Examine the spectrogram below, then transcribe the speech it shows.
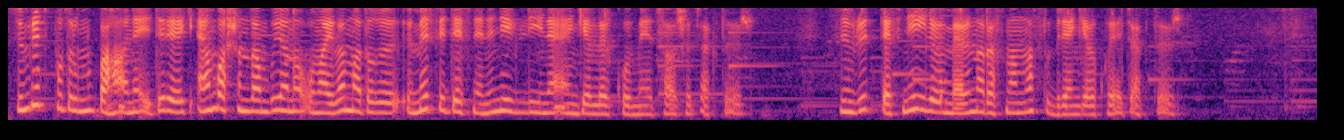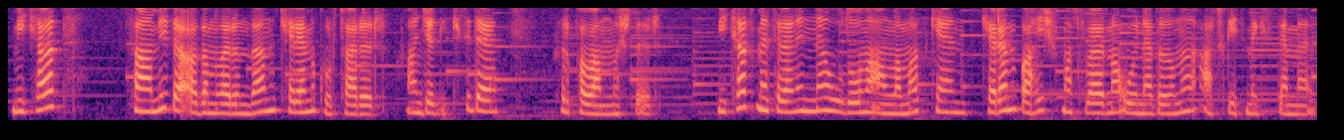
Zümrüt bu durumu bahane ederek en başından bu yana onaylamadığı Ömer ve Defne'nin evliliğine engeller koymaya çalışacaktır. Zümrüt Defne ile Ömer'in arasına nasıl bir engel koyacaktır? Mithat, Sami ve adamlarından Kerem'i kurtarır. Ancak ikisi de hırpalanmıştır. Mithat meselenin ne olduğunu anlamazken Kerem bahiş maçlarına oynadığını açık etmek istemez.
